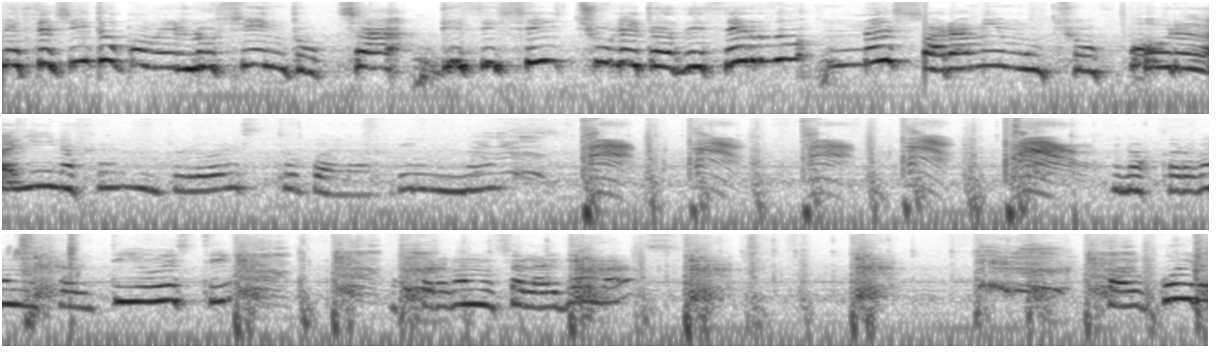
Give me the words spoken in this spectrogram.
necesito comer, lo siento. O sea, 16 chuletas de cerdo no es para mí mucho. Pobre gallina. Ejemplo, esto para las riendas. Y nos cargamos al tío este. Nos cargamos a las llamas. Al cuero.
